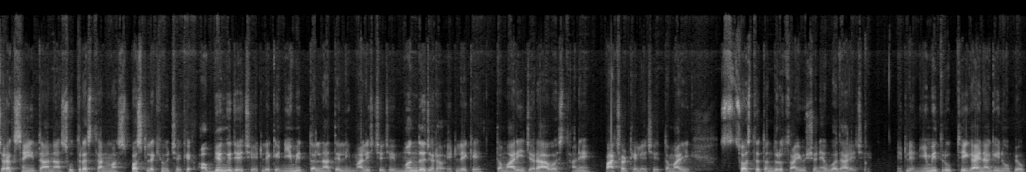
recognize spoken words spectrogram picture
ચરક સંહિતાના સૂત્ર સ્થાનમાં સ્પષ્ટ લખ્યું છે કે અભ્યંગ જે છે, એટલે કે નિયમિત તલના તેલની માલિશ છે, જે મંદ જરા, એટલે કે તમારી જરા અવસ્થાને પાછળ ઠેલે છે, તમારી સ્વસ્થ તંદુરસ્ત આયુષ્યને વધારે છે. એટલે નિયમિત રૂપથી ગાયના ઘીનો ઉપયોગ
